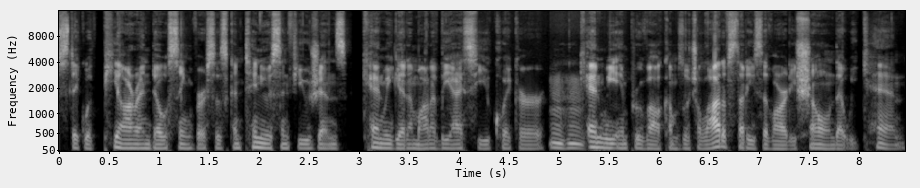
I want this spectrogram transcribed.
stick with PRN dosing versus continuous infusions? Can we get them out of the ICU quicker? Mm-hmm. Can we improve outcomes, which a lot of studies have already shown that we can?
